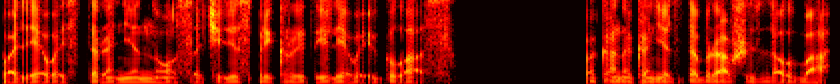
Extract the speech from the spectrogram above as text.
По левой стороне носа через прикрытый левый глаз, пока, наконец, добравшись до лба,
